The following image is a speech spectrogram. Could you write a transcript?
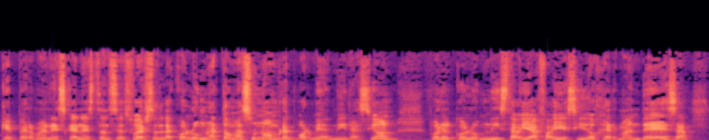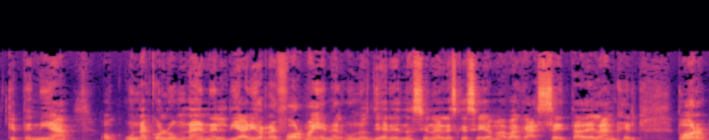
que permanezcan estos esfuerzos. La columna toma su nombre por mi admiración por el columnista ya fallecido Germán Dehesa, que tenía una columna en el diario Reforma y en algunos diarios nacionales que se llamaba Gaceta del Ángel, por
